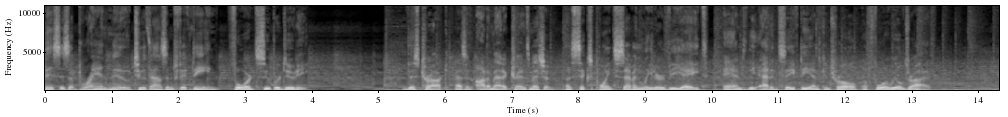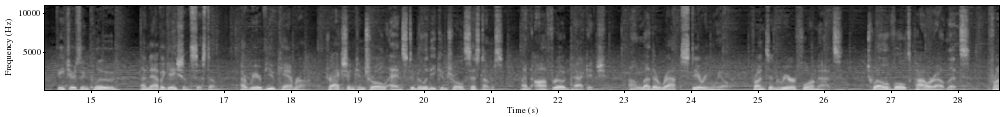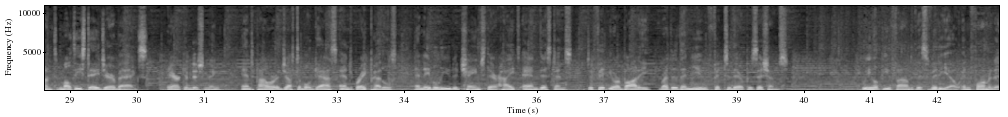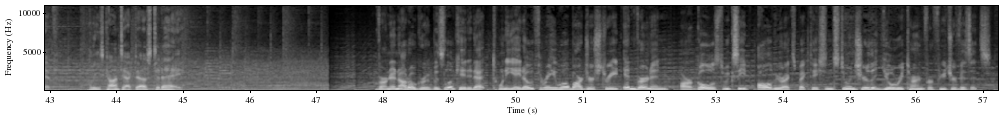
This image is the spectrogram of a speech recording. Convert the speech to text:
This is a brand new 2015 Ford Super Duty. This truck has an automatic transmission, a 6.7-liter V8, and the added safety and control of four-wheel drive. Features include a navigation system, a rear-view camera, traction control and stability control systems, an off-road package, a leather-wrapped steering wheel, front and rear floor mats, 12-volt power outlets, front multi-stage airbags, air conditioning, and power adjustable gas and brake pedals enable you to change their height and distance to fit your body rather than you fit to their positions. We hope you found this video informative. Please contact us today. Vernon Auto Group is located at 2803 Wilbarger Street in Vernon. Our goal is to exceed all of your expectations to ensure that you'll return for future visits.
